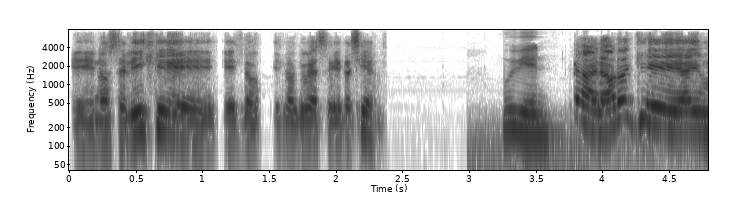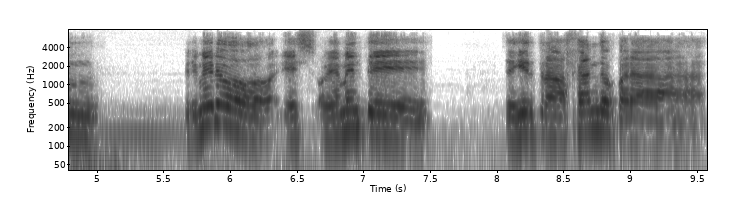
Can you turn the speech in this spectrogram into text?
eh, nos elige, es lo, es lo que voy a seguir haciendo. Muy bien. la verdad que hay un, primero es obviamente seguir trabajando para,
